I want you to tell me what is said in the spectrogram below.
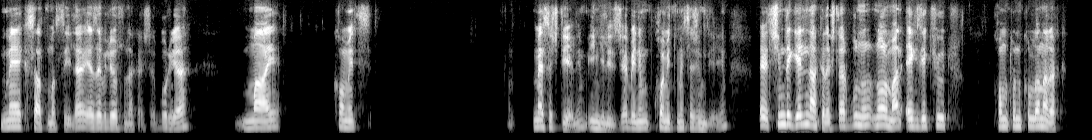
M kısaltmasıyla yazabiliyorsunuz arkadaşlar. Buraya my commit message diyelim İngilizce. Benim commit mesajım diyeyim. Evet şimdi gelin arkadaşlar bunu normal execute komutunu kullanarak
